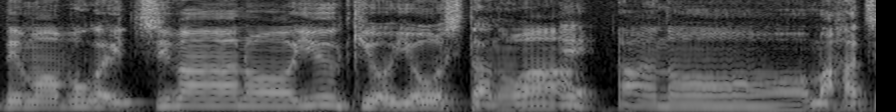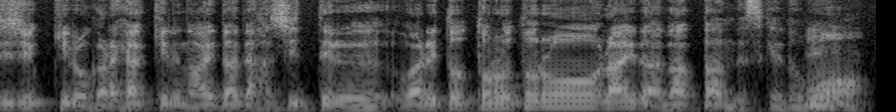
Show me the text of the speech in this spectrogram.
でまあ僕が一番あの勇気を要したのは、ええ。あのーまあ80キロから100キロの間で走ってる割とトロトロライダーだったんですけども、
